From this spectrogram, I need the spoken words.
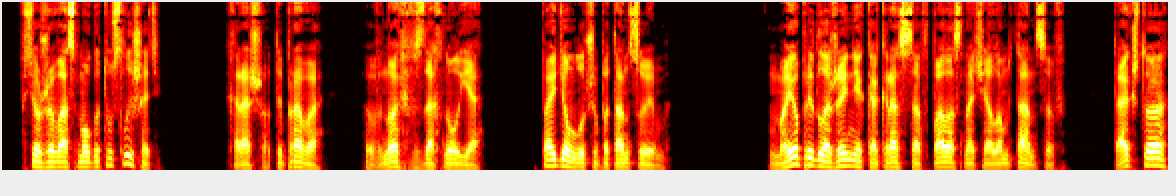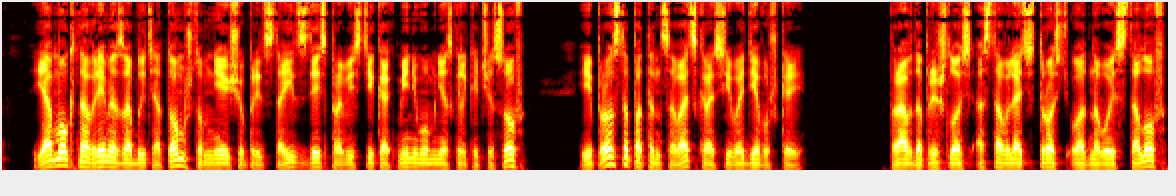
— Все же вас могут услышать. — Хорошо, ты права. Вновь вздохнул я. — Пойдем лучше потанцуем. Мое предложение как раз совпало с началом танцев, так что я мог на время забыть о том, что мне еще предстоит здесь провести как минимум несколько часов и просто потанцевать с красивой девушкой. Правда, пришлось оставлять трость у одного из столов,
